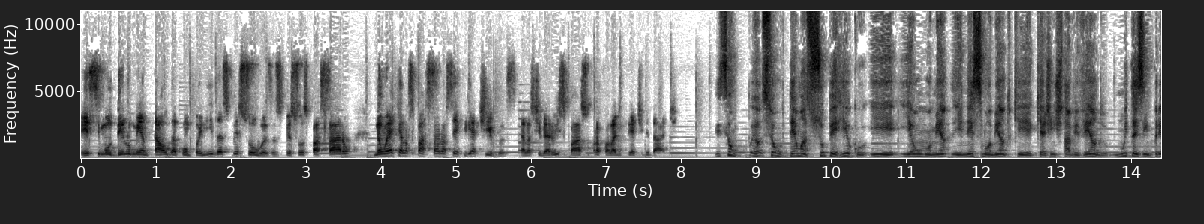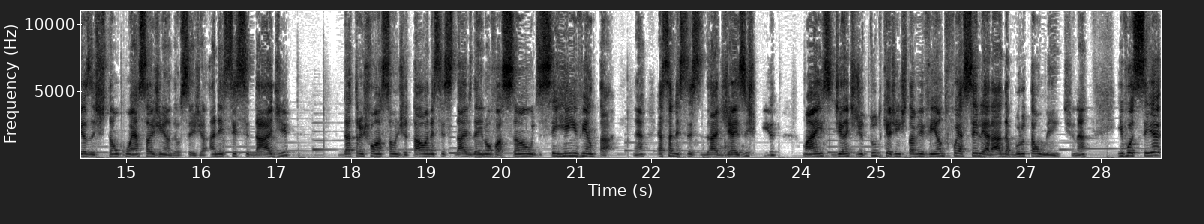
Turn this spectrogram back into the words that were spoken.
esse modelo mental da companhia e das pessoas. As pessoas passaram, não é que elas passaram a ser criativas, elas tiveram espaço para falar de criatividade. Esse é um, esse é um tema super rico e, e, é um momento e nesse momento que, que a gente está vivendo, muitas empresas estão com essa agenda, ou seja, a necessidade da transformação digital, a necessidade da inovação, de se reinventar. Né? Essa necessidade já existia, mas diante de tudo que a gente está vivendo, foi acelerada brutalmente, né? E você,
